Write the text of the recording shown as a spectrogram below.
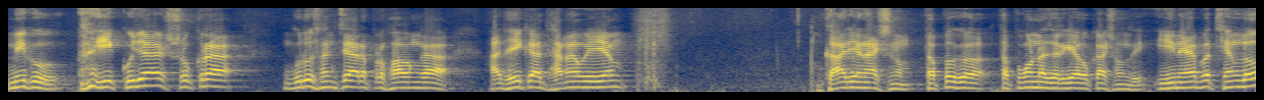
మీకు ఈ కుజ శుక్ర గురు సంచార ప్రభావంగా అధిక ధన వ్యయం కార్యనాశనం తప్పగా తప్పకుండా జరిగే అవకాశం ఉంది. ఈ నేపథ్యంలో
